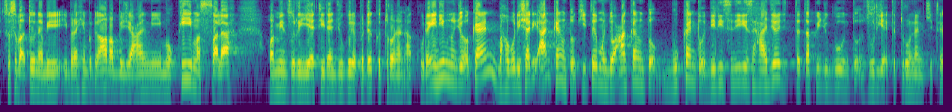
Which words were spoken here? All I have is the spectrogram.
So, sebab tu Nabi Ibrahim berdoa Rabbi ja'alni muqimas salah wa min zuriyati dan juga daripada keturunan aku. Dan ini menunjukkan bahawa disyariatkan untuk kita mendoakan untuk bukan untuk diri sendiri sahaja tetapi juga untuk zuriat keturunan kita.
